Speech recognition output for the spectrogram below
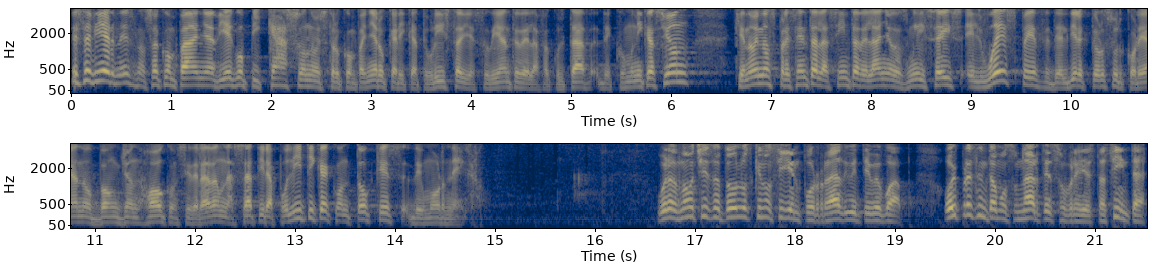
Este viernes nos acompaña Diego Picasso, nuestro compañero caricaturista y estudiante de la Facultad de Comunicación, quien hoy nos presenta la cinta del año 2006, El huésped del director surcoreano Bong Joon-ho, considerada una sátira política con toques de humor negro. Buenas noches a todos los que nos siguen por radio y TV WAP. Hoy presentamos un arte sobre esta cinta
